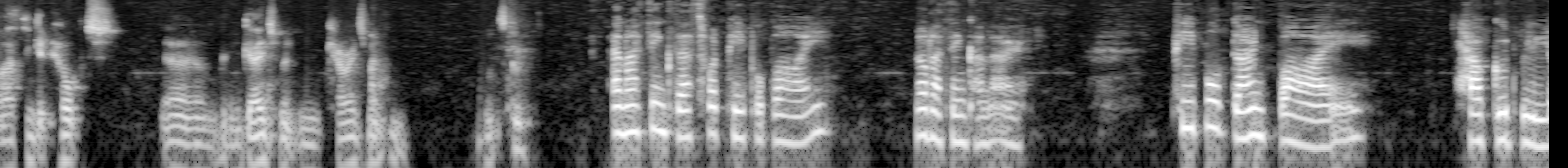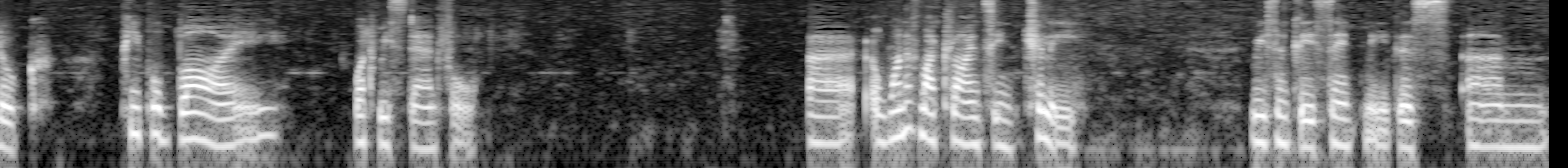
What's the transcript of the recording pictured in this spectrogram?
I think it helped uh, with engagement and encouragement. It's good. And I think that's what people buy. Not I think I know people don't buy how good we look. People buy what we stand for. Uh, one of my clients in Chile recently sent me this um,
